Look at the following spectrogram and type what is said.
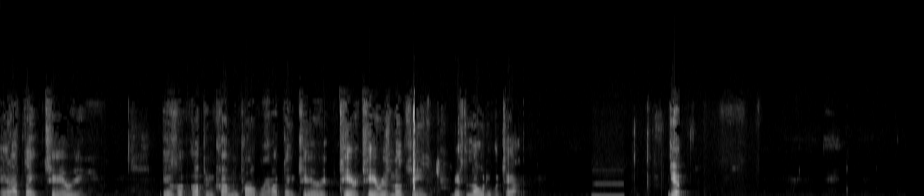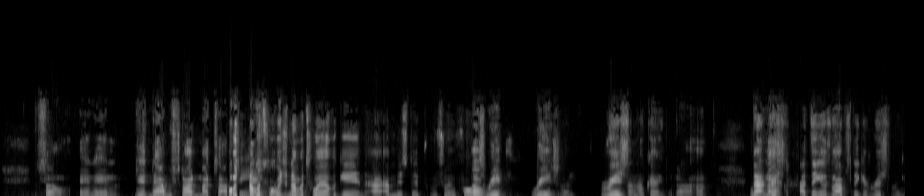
And I think Terry is an up and coming program. I think Terry Terry Terry is another team that's loaded with talent. Yep. So and then now we started my top Who's team. number who was your number twelve again? I, I missed it between four. Oh, Rid- Ridgeland. Ridgeland, okay. Uh huh. Not Nah. Richland. I think it was I was thinking Richland.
